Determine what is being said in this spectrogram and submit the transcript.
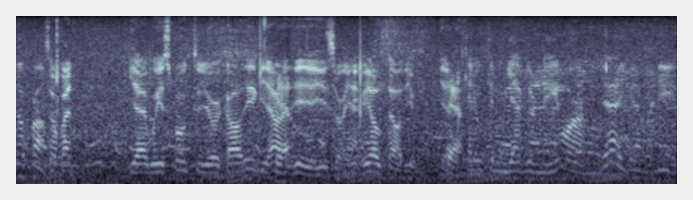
No problem. So, but yeah, we spoke to your colleague. Yeah, Yeah. he's right. Yeah. He'll tell you. Yeah. Can, can we have your name or? yeah, you can have my name.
